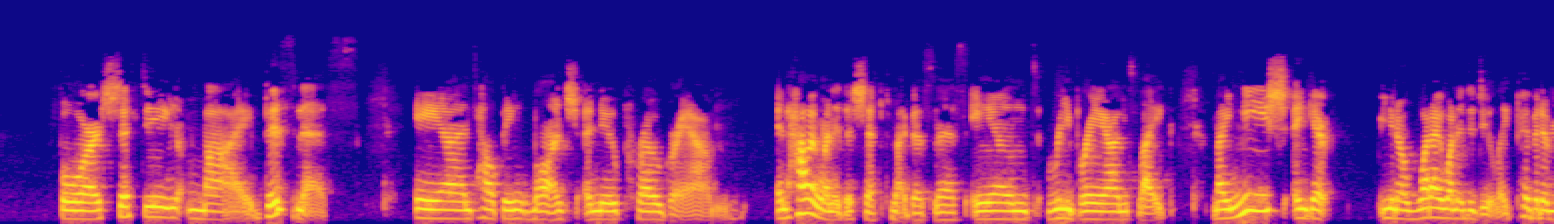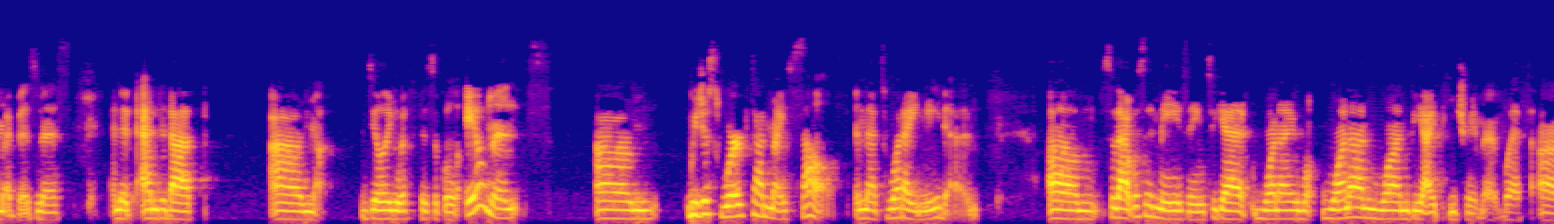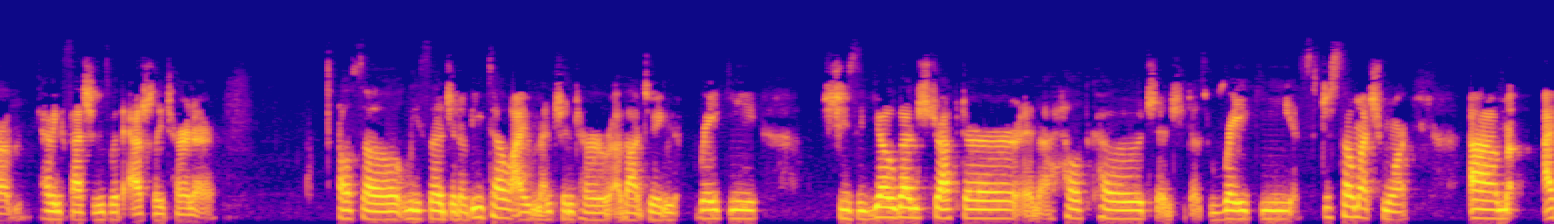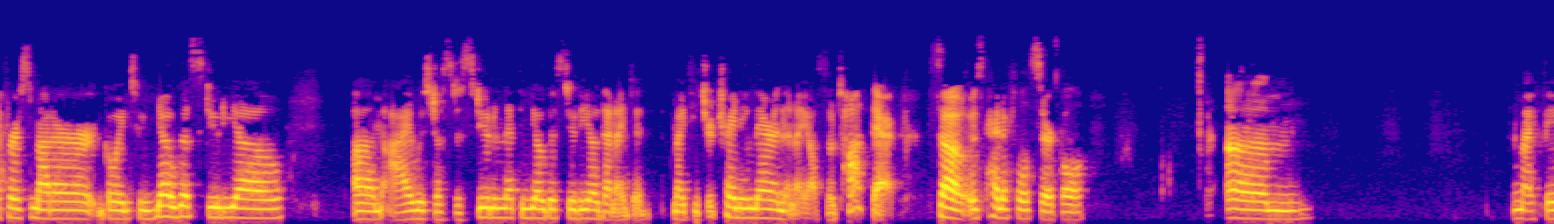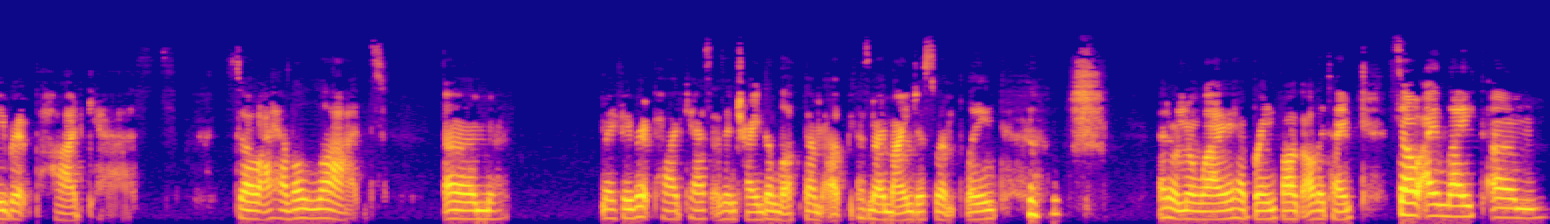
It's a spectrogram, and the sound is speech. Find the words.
for shifting my business and helping launch a new program and how I wanted to shift my business and rebrand like my niche and get you know what I wanted to do like pivot in my business. And it ended up um, dealing with physical ailments. Um, we just worked on myself and that's what I needed. Um, so that was amazing to get one one on one VIP treatment with um, having sessions with Ashley Turner. Also, Lisa Genovito, I mentioned her about doing Reiki. She's a yoga instructor and a health coach, and she does Reiki. It's just so much more. Um, I first met her going to yoga studio. Um, I was just a student at the yoga studio. Then I did my teacher training there, and then I also taught there. So it was kind of full circle. Um, my favorite podcast. So I have a lot. Um, my favorite podcast, I've been trying to look them up because my mind just went blank. I don't know why I have brain fog all the time. So I like um,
